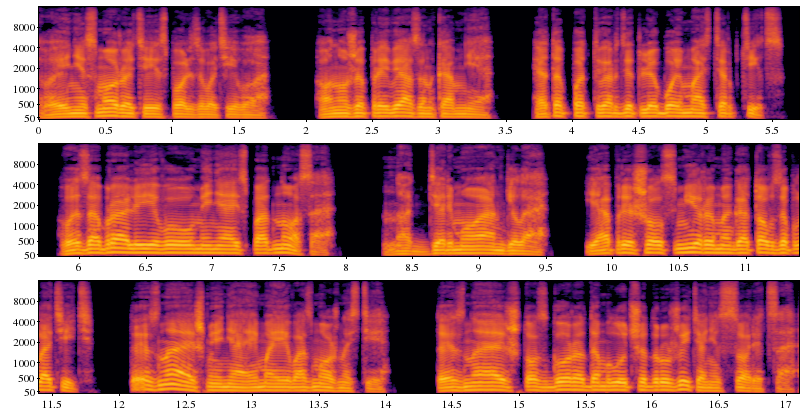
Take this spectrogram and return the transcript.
«Вы не сможете использовать его. Он уже привязан ко мне. Это подтвердит любой мастер птиц. Вы забрали его у меня из-под носа. Но дерьмо ангела. Я пришел с миром и готов заплатить. Ты знаешь меня и мои возможности. Ты знаешь, что с городом лучше дружить, а не ссориться.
